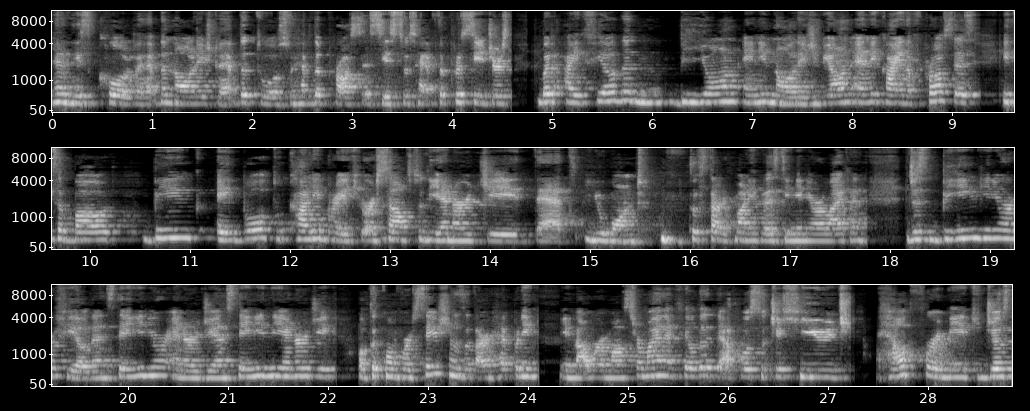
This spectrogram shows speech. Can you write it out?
and it's cool to have the knowledge, to have the tools, to have the processes, to have the procedures. But I feel that beyond any knowledge, beyond any kind of process, it's about being able to calibrate yourself to the energy that you want to start manifesting in your life and just being in your field and staying in your energy and staying in the energy of the conversations that are happening in our mastermind, I feel that that was such a huge help for me to just,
